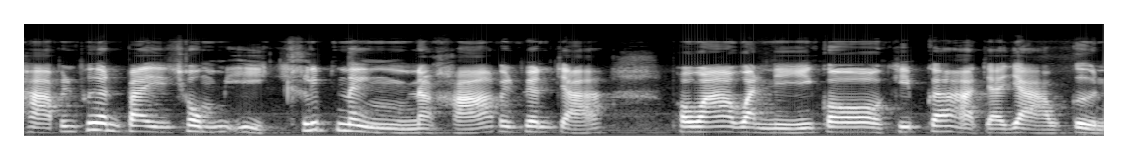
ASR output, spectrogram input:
พาเพื่อนๆไปชมอีกคลิปหนึ่งนะคะเพื่อนๆจ๋าเพราะว่าวันนี้ก็คลิปก็อาจจะยาวเกิน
